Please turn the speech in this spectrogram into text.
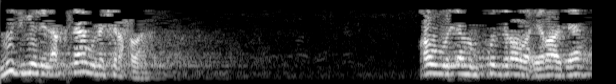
نجمل الأقسام ونشرحها. قوم لهم قدرة وإرادة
